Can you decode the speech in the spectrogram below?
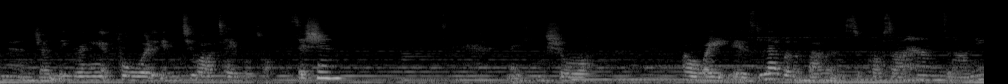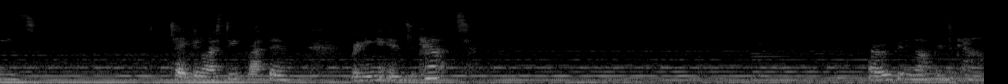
And then gently bringing it forward into our tabletop position. Making sure our weight is level and balanced across our hands and our knees. Take a nice deep breath in, bringing it into cat. Opening up into cow.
